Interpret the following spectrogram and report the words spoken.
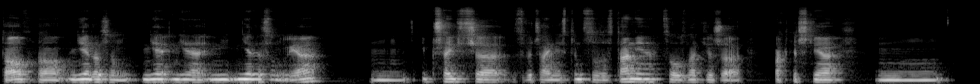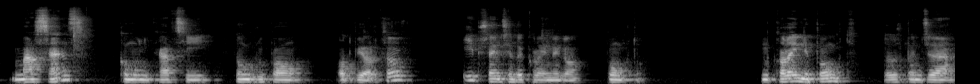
to, co nie, rezon, nie, nie, nie rezonuje mm, i przejdźcie zwyczajnie z tym, co zostanie, co uznacie, że faktycznie ma sens w komunikacji z tą grupą odbiorców i przejdźcie do kolejnego punktu. Ten kolejny punkt to już będzie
